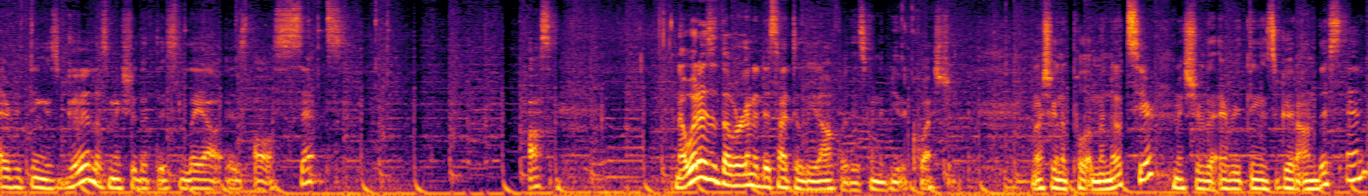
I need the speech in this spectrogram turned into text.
Everything is good. Let's make sure that this layout is all set. Awesome. Now, what is it that we're to decide to lead off with is to be the question. I'm actually to pull up my notes here, make sure that everything is good on this end.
